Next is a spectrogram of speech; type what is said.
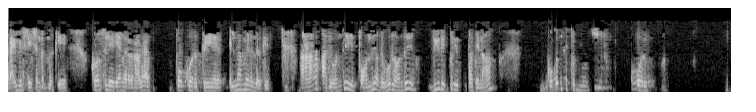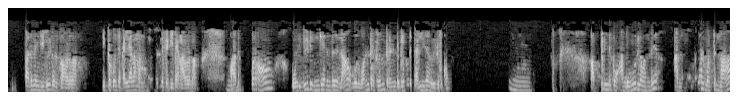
ரயில்வே ஸ்டேஷன் இருந்திருக்கு. கோஸ்டல் ஏரியாங்கிறதுனால போக்குவரத்து எல்லாமே இருந்திருக்கு. ஆனா அது வந்து இப்போ வந்து அந்த ஊர்ல வந்து வீடு எப்படி இருக்கு பாத்தீங்கன்னா கோயிலை ஒரு பதினஞ்சு வீடு இருக்கும் அவ்வளவுதான். இப்ப கொஞ்சம் கல்யாணம் பண்ணி கட்டிட்டாங்க அவ்வளவுதான். அதுக்கப்புறம் ஒரு வீடு இங்க இருந்ததுன்னா ஒரு ஒன்றரை கிலோமீட்டர் ரெண்டு கிலோமீட்டர் தள்ளி தான் வீடு இருக்கும். அப்படி இருக்கும். அந்த ஊர்ல வந்து அந்த நாள் மட்டும்தான்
